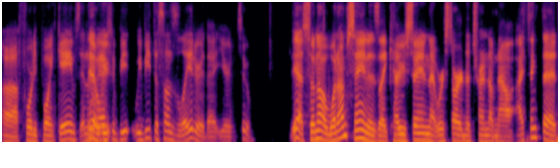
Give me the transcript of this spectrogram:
uh 40 point games, and then Yeah, we, we- actually beat we beat the Suns later that year too. Yeah. So no, what I'm saying is like how you're saying that we're starting to trend up now. I think that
